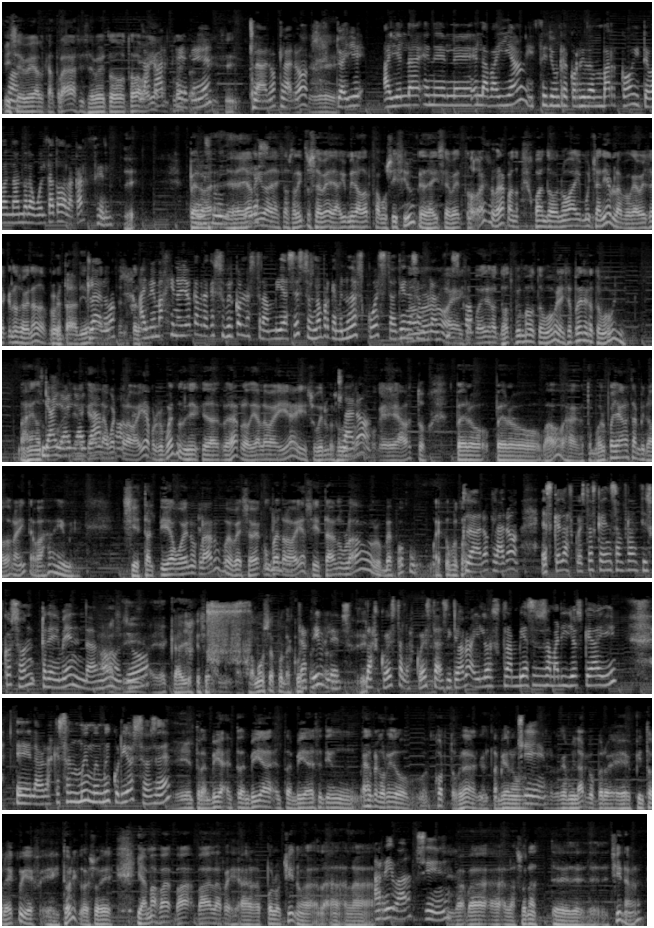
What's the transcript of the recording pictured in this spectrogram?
y se ve Alcatraz y se ve todo, toda la, bahía ¿eh? Claro, claro. Yo ahí Ahí en la, en, el, en la bahía hice yo un recorrido en barco y te van dando la vuelta a toda la cárcel. Sí. Pero desde allá arriba de Sausalito se ve, hay un mirador famosísimo que de ahí se ve todo eso, ¿verdad? Cuando, cuando no hay mucha niebla, porque a veces que no se ve nada, porque está la niebla. Claro, ahí me imagino yo que habrá que subir con los tranvías estos, ¿no? Porque menudas cuestas tiene San Francisco. No, ahí se puede ir, nosotros fuimos automóvil, ahí se puede ir en automóvil. Ya, ya, ya. que dar la vuelta a la bahía, por supuesto, tienes que rodear la bahía y subir, subir claro. porque es alto. Pero, pero, wow, el automóvil puede llegar hasta el mirador ahí, te bajas y me, si está el día bueno, claro, pues se ve completa la bahía. Si está nublado, ves poco. Es como todo. Claro, claro. Es que las cuestas que hay en San Francisco son tremendas, ah, vamos. Yo... Hay calles que son famosas por las cuestas. Terribles. Las cuestas, las cuestas. Y claro, ahí los tranvías esos amarillos que hay, eh, la verdad es que son muy, muy, muy curiosos, ¿eh? el tranvía, el tranvía, el tranvía ese tiene un, es un recorrido corto, ¿verdad? El tranvía no es un recorrido muy largo, pero es pintoresco y es, histórico. Eso es. Y además va va, va, a la, al pueblo chino, a la, arriba, sí. va, a la zona de, China, ¿verdad?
